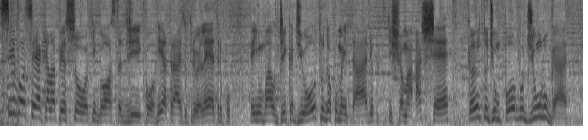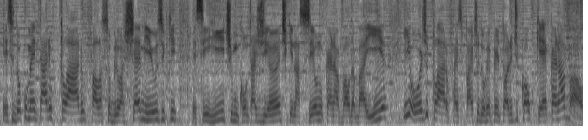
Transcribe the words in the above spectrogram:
Se você é aquela pessoa que gosta de correr atrás do trio elétrico, tem uma dica de outro documentário que chama Axé, Canto de um Povo de um Lugar. Esse documentário, claro, fala sobre o Axé Music, esse ritmo contagiante que nasceu no Carnaval da Bahia e hoje, claro, faz parte do repertório de qualquer carnaval.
